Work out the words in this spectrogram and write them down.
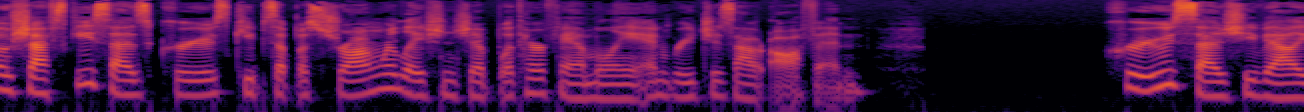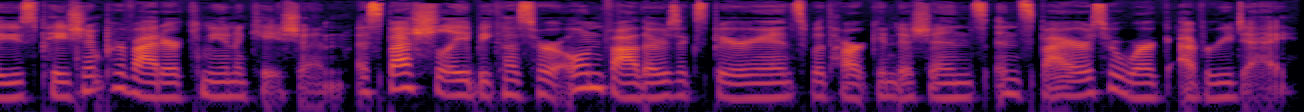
Olszewski says Cruz keeps up a strong relationship with her family and reaches out often. Cruz says she values patient provider communication, especially because her own father's experience with heart conditions inspires her work every day.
